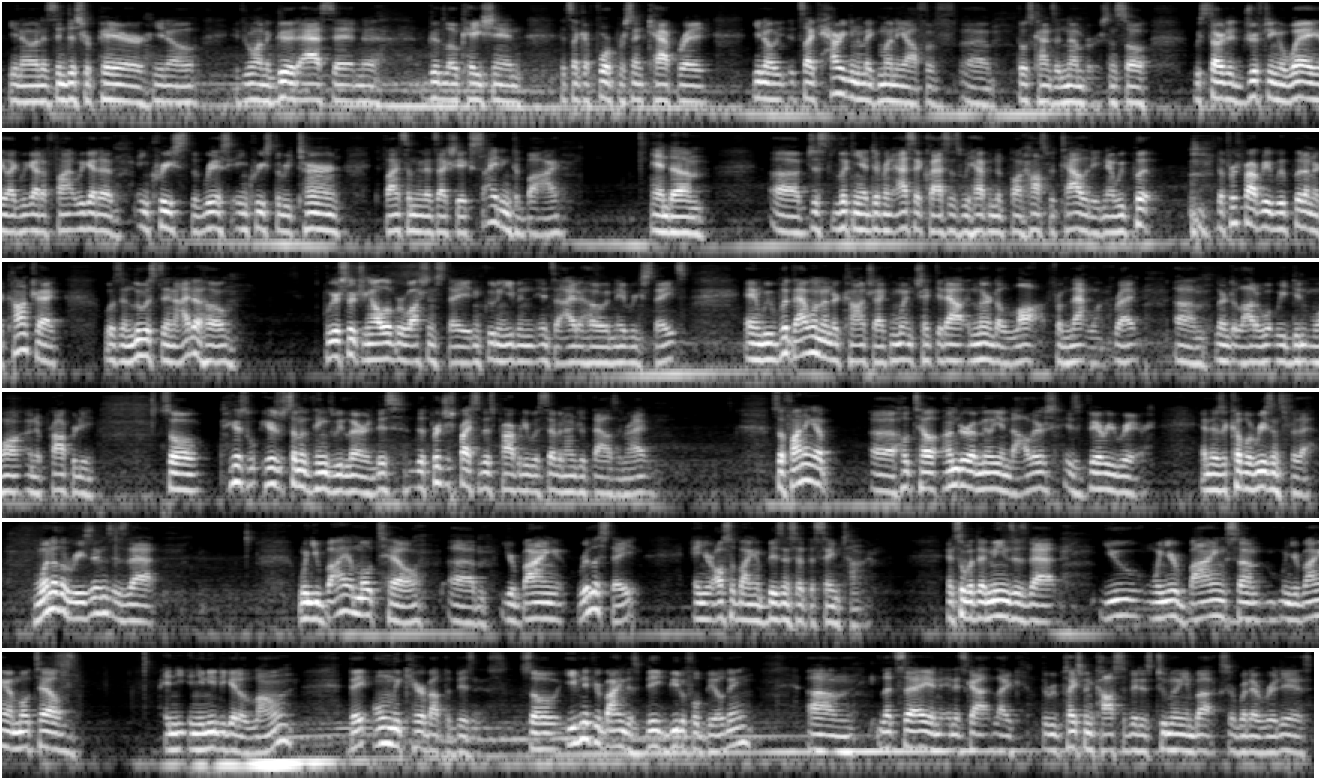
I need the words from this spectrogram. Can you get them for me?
you know, and it's in disrepair, you know, if you want a good asset and a good location, it's like a 4% cap rate. You know, it's like, how are you going to make money off of uh, those kinds of numbers? And so we started drifting away. Like we got to find, we got to increase the risk, increase the return find something that's actually exciting to buy. And um, uh, just looking at different asset classes, we happened upon hospitality. Now we put the first property we put under contract was in Lewiston, Idaho. We were searching all over Washington State, including even into Idaho and neighboring states. And we put that one under contract and went and checked it out and learned a lot from that one, right? Um, learned a lot of what we didn't want on a property. So here's here's some of the things we learned. This the purchase price of this property was seven hundred thousand, right? So finding a, a hotel under a million dollars is very rare, and there's a couple of reasons for that. One of the reasons is that when you buy a motel, um, you're buying real estate, and you're also buying a business at the same time. And so what that means is that you when you're buying some when you're buying a motel and you, and you need to get a loan they only care about the business. So even if you're buying this big, beautiful building, um, let's say, and, and it's got like the replacement cost of it is two million bucks or whatever it is.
